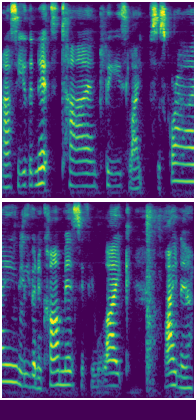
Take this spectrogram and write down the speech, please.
And I'll see you the next time. Please like, subscribe, leave any comments if you would like. Bye now.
